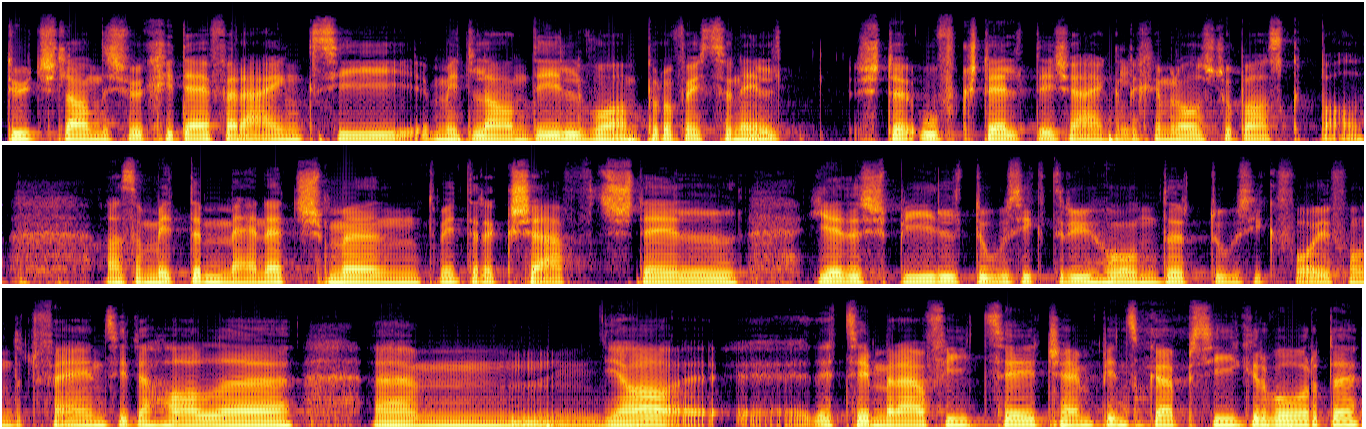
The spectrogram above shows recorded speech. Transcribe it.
Deutschland ist wirklich der Verein gewesen mit Landil, wo am professionell aufgestellt ist eigentlich im Rollstuhlbasketball. Also mit dem Management, mit einer Geschäftsstelle, jedes Spiel 1300, 1500 Fans in der Halle. Ähm, ja, äh, jetzt sind wir auch Vize Champions Cup Sieger geworden,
